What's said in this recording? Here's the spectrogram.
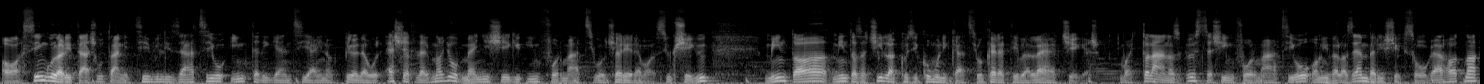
A szingularitás utáni civilizáció intelligenciáinak például esetleg nagyobb mennyiségű információ cserére van szükségük, mint, a, mint az a csillagközi kommunikáció keretében lehetséges. Vagy talán az összes információ, amivel az emberiség szolgálhatna,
